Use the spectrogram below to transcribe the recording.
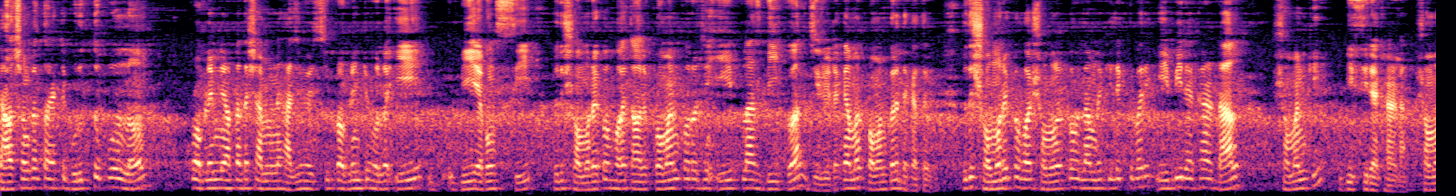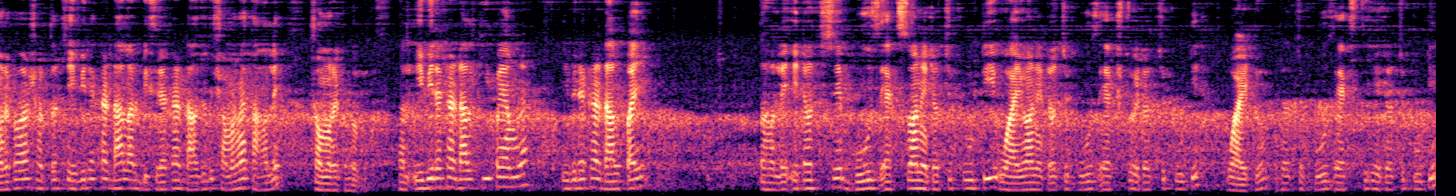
ডাল সংক্রান্ত একটি গুরুত্বপূর্ণ প্রবলেম নিয়ে আপনাদের সামনে হাজির হয়েছি। প্রবলেমটি হলো এ বি এবং সি যদি সমরেখ হয়, তাহলে প্রমাণ করো যে A plus B equal zero এটাকে আমার প্রমাণ করে দেখাতে হবে। যদি সমরেখ হয় সমরেখ হলে আমরা কি লিখতে পারি? এ বি রেখার ডাল সমান কি? বিসি রেখার ডাল। সমরেখ হওয়ার শর্ত হচ্ছে এ বি রেখার ডাল আর বিসি রেখার ডাল যদি সমান হয়, তাহলে সমরেখ হবে। তাহলে এ বি রেখার ডাল কি পাই আমরা? এ বি রেখার ডাল পাই তাহলে এটা হচ্ছে বুজ এক্স ওয়ান, এটা হচ্ছে কুটি ওয়াই ওয়ান, এটা হচ্ছে বুজ এক্স টু, এটা হচ্ছে কুটি ওয়াই টু, এটা হচ্ছে বুজ এক্স থ্রি, এটা হচ্ছে কুটি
